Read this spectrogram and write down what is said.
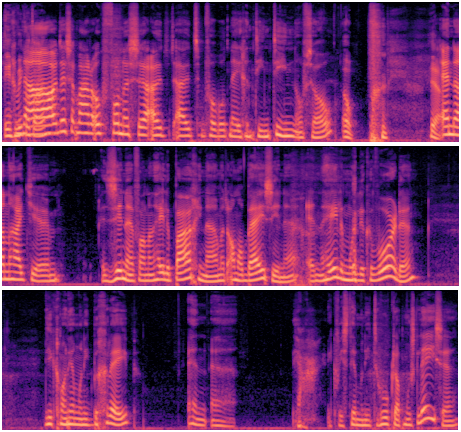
ingewikkeld aan? nou, dus er waren ook vonnissen uit, uit bijvoorbeeld 1910 of zo. Oh. ja. En dan had je zinnen van een hele pagina met allemaal bijzinnen en hele moeilijke woorden die ik gewoon helemaal niet begreep. En eh, ja, ik wist helemaal niet hoe ik dat moest lezen.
